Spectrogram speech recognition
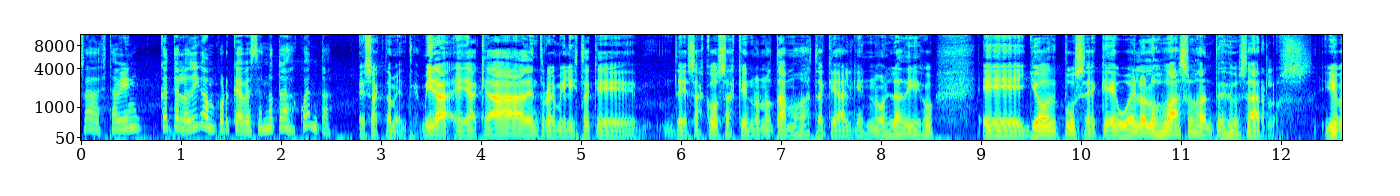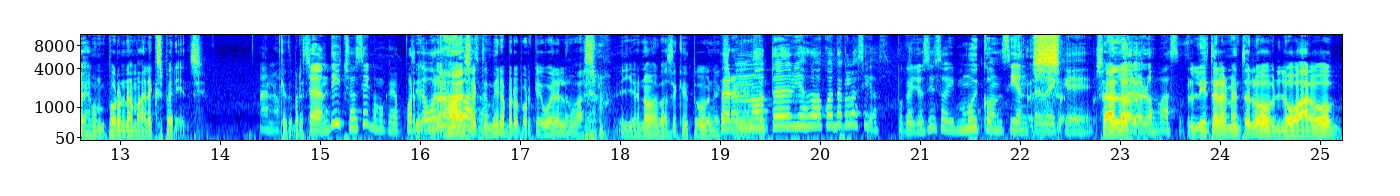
o sea, está bien que te lo digan porque a veces no te das cuenta. Exactamente. Mira, eh, acá dentro de mi lista que de esas cosas que no notamos hasta que alguien nos la dijo, eh, yo puse que huelo los vasos antes de usarlos. Y es un- por una mala experiencia. Ah, no. ¿Qué te parece? han dicho así, como que, ¿por qué Sí, huelen Ajá, los vasos? exacto. Mira, pero ¿por qué huelen los vasos? Y yo no, me pasa que tuve una Pero experiencia. no te habías dado cuenta que lo hacías, porque yo sí soy muy consciente de que o sea, lo- huelo los vasos. Literalmente lo, lo hago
